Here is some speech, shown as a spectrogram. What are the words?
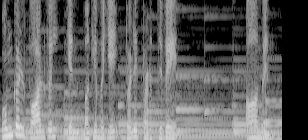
உங்கள் வாழ்வில் என் மகிமையை வெளிப்படுத்துவேன். ஆமென்.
